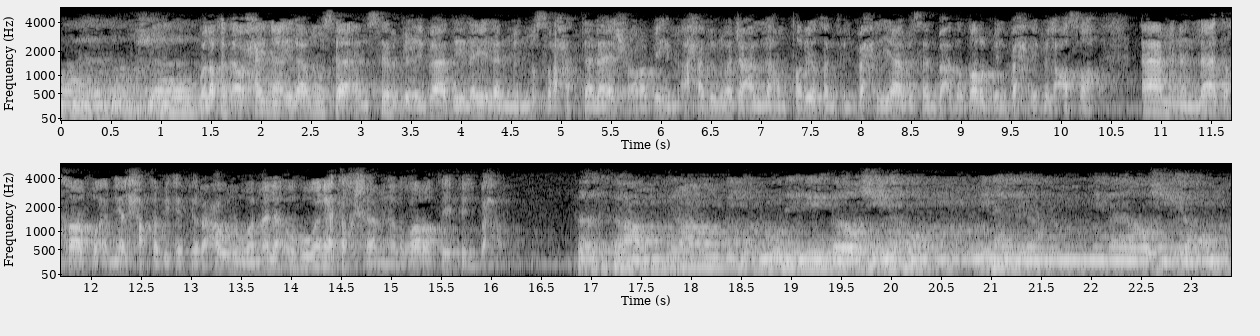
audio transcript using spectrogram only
ولا تخشى ولقد أوحينا إلى موسى أن سر بعبادي ليلا من مصر حتى لا يشعر بهم أحد واجعل لهم طريقا في البحر يابسا بعد ضرب البحر بالعصا. آمنا لا تخاف أن يلحق بك فرعون وملأه ولا تخشى من الغرق في البحر. فأتبعهم فرعون بجنوده فغشيهم من اليم ما غشيهم.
